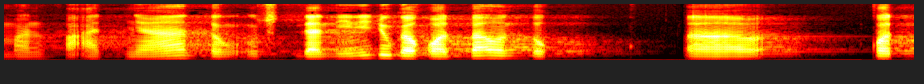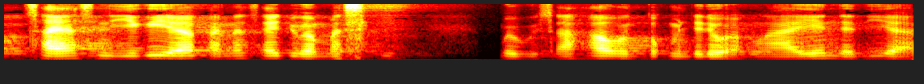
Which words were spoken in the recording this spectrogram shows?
manfaatnya. Dan ini juga khotbah untuk uh, saya sendiri ya karena saya juga masih berusaha untuk menjadi orang lain. Jadi ya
